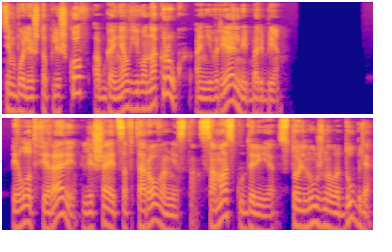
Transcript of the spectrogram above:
тем более что Плешков обгонял его на круг, а не в реальной борьбе. Пилот Феррари лишается второго места, сама Скудерия столь нужного дубля,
